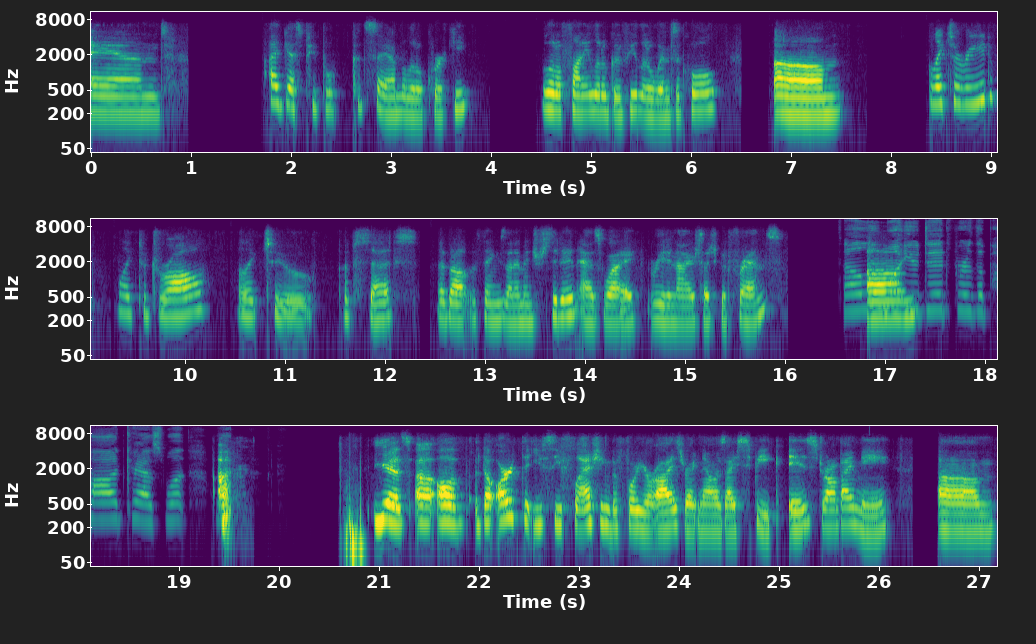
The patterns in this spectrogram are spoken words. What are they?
And I guess people could say I'm a little quirky, a little funny, a little goofy, a little whimsical. Um, I like to read, I like to draw, I like to obsess about the things that I'm interested in, as why Reed and I are such good friends. Tell them what um, you did for the podcast. What? Uh, Yes, uh, all the art that you see flashing before your eyes right now as I speak is drawn by me. Um,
